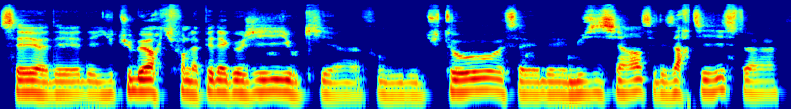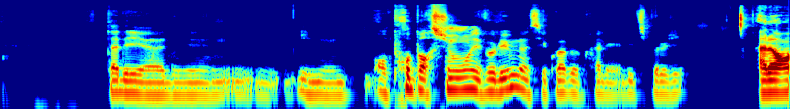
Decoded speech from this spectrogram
C'est euh, des, des youtubeurs qui font de la pédagogie ou qui euh, font des, tutos, c'est des musiciens, c'est des artistes. tu as des, des une, en proportion et volume, c'est quoi à peu près les, les typologies? Alors,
